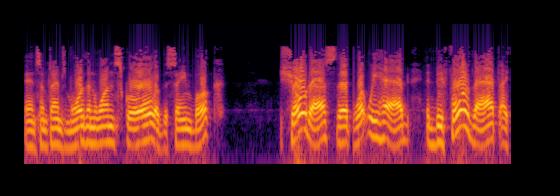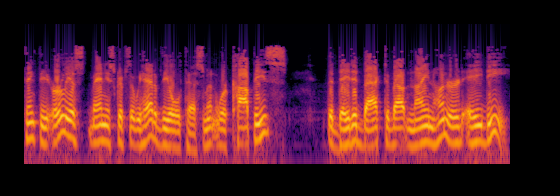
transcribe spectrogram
and sometimes more than one scroll of the same book showed us that what we had, and before that, I think the earliest manuscripts that we had of the Old Testament were copies that dated back to about 900 AD.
